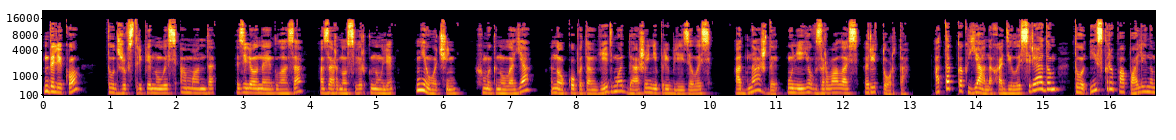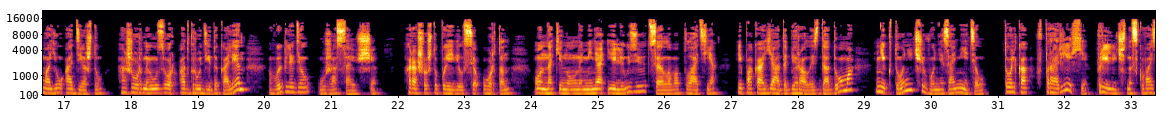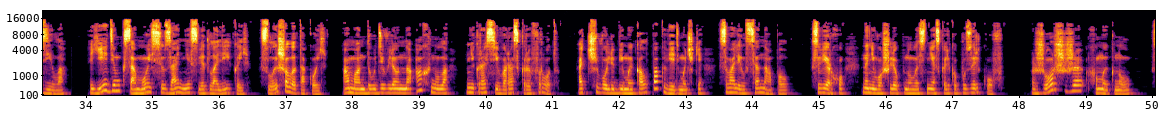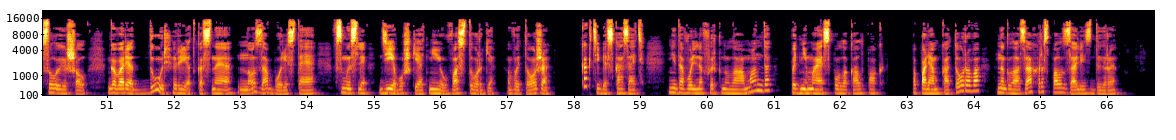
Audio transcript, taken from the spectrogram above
«Далеко?» Тут же встрепенулась Аманда. Зеленые глаза озорно сверкнули. «Не очень», — хмыкнула я, но к опытам ведьмы даже не приблизилась. Однажды у нее взорвалась реторта. А так как я находилась рядом, то искры попали на мою одежду. Ажурный узор от груди до колен выглядел ужасающе. Хорошо, что появился Ортон. Он накинул на меня иллюзию целого платья. И пока я добиралась до дома, никто ничего не заметил. Только в прорехе прилично сквозило. «Едем к самой Сюзанне Светлоликой. Слышала такой?» Аманда удивленно ахнула, некрасиво раскрыв рот, отчего любимый колпак ведьмочки свалился на пол. Сверху на него шлепнулось несколько пузырьков. Жорж же хмыкнул. «Слышал. Говорят, дурь редкостная, но забористая. В смысле, девушки от нее в восторге. Вы тоже?» «Как тебе сказать?» — недовольно фыркнула Аманда, поднимая с пола колпак, по полям которого на глазах расползались дыры.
